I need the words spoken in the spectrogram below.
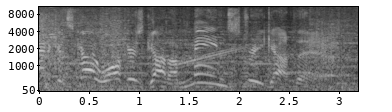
Anakin Skywalker's got a mean streak out there.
